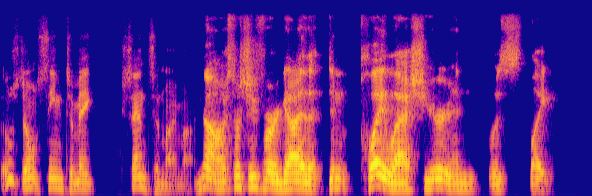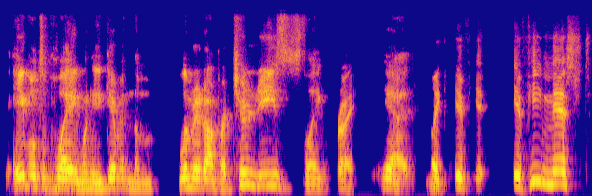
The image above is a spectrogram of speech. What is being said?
those don't seem to make sense in my mind. No, especially for a guy that didn't play last year and was like able to play when he given the limited opportunities. Like Right. yeah, Like if if, if he missed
